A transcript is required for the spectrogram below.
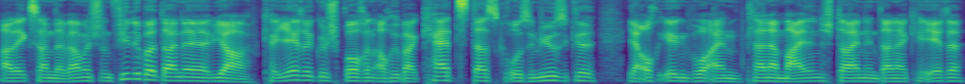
Alexander, wir haben schon viel über deine ja, Karriere gesprochen, auch über Cats, das große Musical, ja auch irgendwo ein kleiner Meilenstein in deiner Karriere.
